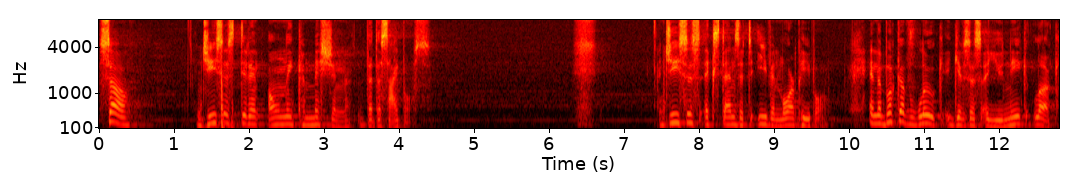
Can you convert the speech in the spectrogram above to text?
So, Jesus didn't only commission the disciples. Jesus extends it to even more people. In the book of Luke, gives us a unique look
